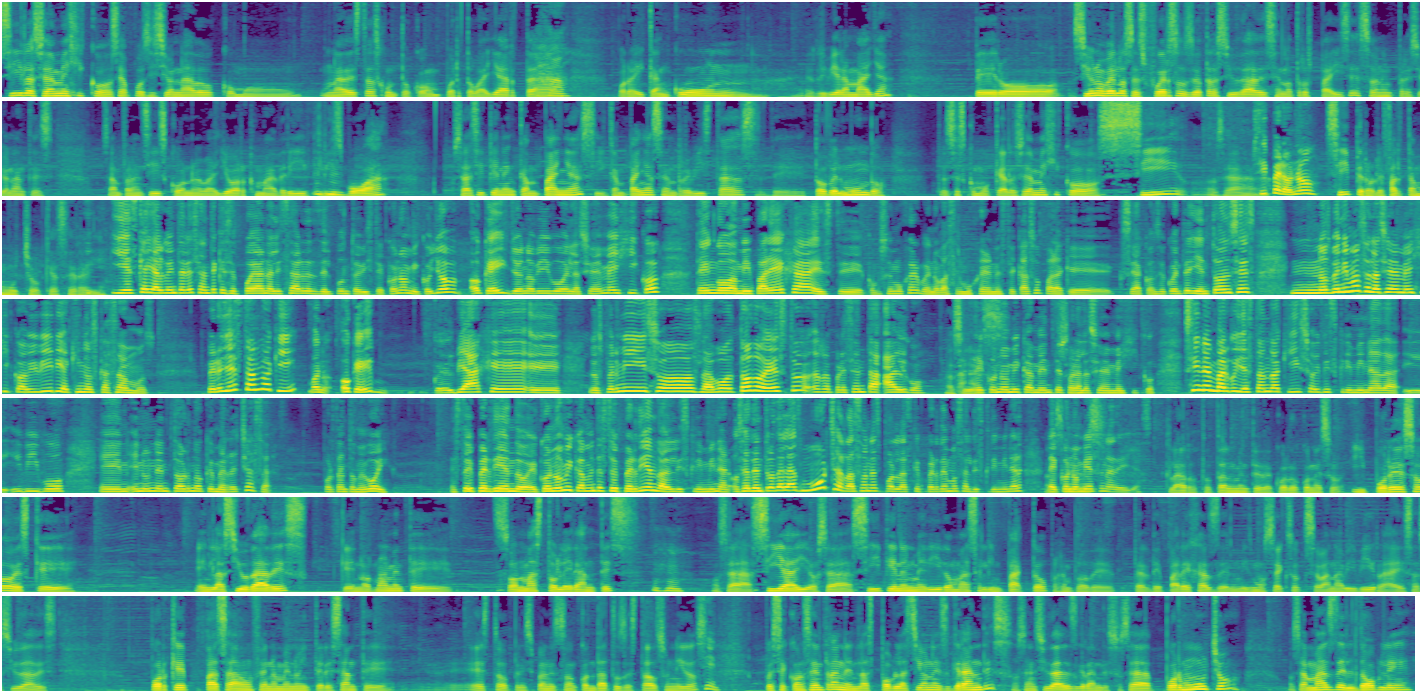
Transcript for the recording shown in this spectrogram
sí, la Ciudad de México se ha posicionado como una de estas junto con Puerto Vallarta, Ajá. por ahí Cancún, Riviera Maya. Pero si uno ve los esfuerzos de otras ciudades en otros países, son impresionantes. San Francisco, Nueva York, Madrid. Lisboa. O sea, sí tienen campañas y campañas en revistas de todo el mundo. Entonces, como que a la Ciudad de México sí, o sea, Sí, pero no. sí, pero le falta mucho que hacer ahí. Y es que hay algo interesante que se puede analizar desde el punto de vista económico. Yo, ok, yo no vivo en la Ciudad de México, tengo a mi pareja, este, como soy mujer, bueno, va a ser mujer en este caso para que sea consecuente, y entonces nos venimos a la Ciudad de México a vivir y aquí nos casamos. Pero ya estando aquí, bueno, ok, el viaje, eh, los permisos, la boda, todo esto representa algo económicamente Sí. para la Ciudad de México. Sin embargo, ya estando aquí, soy discriminada y, y vivo en, en un entorno que me rechaza. Por tanto, me voy. estoy perdiendo, económicamente estoy perdiendo al discriminar. O sea, dentro de las muchas razones por las que perdemos al discriminar, la Así economía es. es una de ellas. Claro, totalmente de acuerdo con eso. Y por eso es que en las ciudades que normalmente son más tolerantes, o sea, sí hay, o sea, sí tienen medido más el impacto, por ejemplo, de, de parejas del mismo sexo que se van a vivir a esas ciudades. Porque pasa un fenómeno interesante. Esto principalmente son con datos de Estados Unidos. Pues se concentran en las poblaciones grandes, o sea, en ciudades grandes. O sea, por mucho, o sea, más del doble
